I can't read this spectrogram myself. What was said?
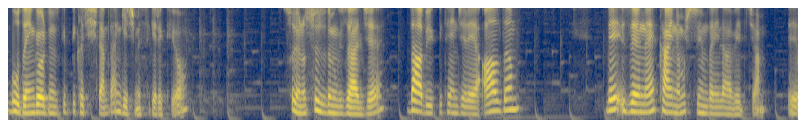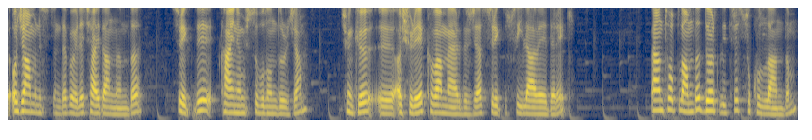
Buğdayın gördüğünüz gibi birkaç işlemden geçmesi gerekiyor. Suyunu süzdüm güzelce. Daha büyük bir tencereye aldım. Ve üzerine kaynamış suyumdan ilave edeceğim. E, ocağımın üstünde böyle çaydanlığımda sürekli kaynamış su bulunduracağım. Çünkü e, aşureye kıvam verdireceğiz sürekli su ilave ederek. Ben toplamda 4 litre su kullandım.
